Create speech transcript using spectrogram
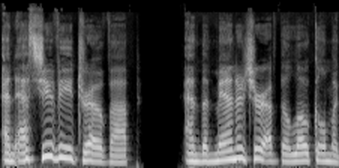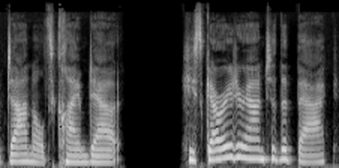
An SUV drove up, and the manager of the local McDonald's climbed out. He scurried around to the back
